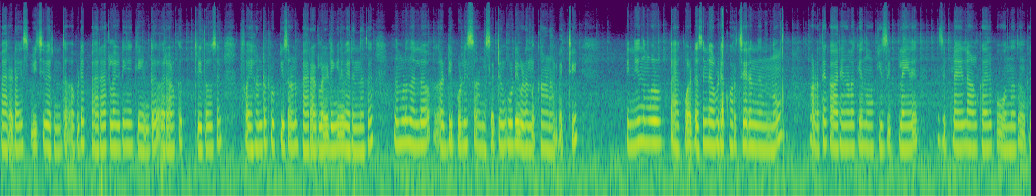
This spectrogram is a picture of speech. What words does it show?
പാരഡൈസ് ബീച്ച് വരുന്നത്. അവിടെ പാരാഗ്ലൈഡിംഗ് ഒക്കെ ഉണ്ട്. ഒരാൾക്ക് ത്രീ തൗസൻഡ് ഫൈവ് ഹൺഡ്രഡ് റുപ്പീസാണ് പാരാഗ്ലൈഡിങ്ങിന് വരുന്നത്. നമ്മൾ നല്ല അടിപൊളി സൺസെറ്റും കൂടി ഇവിടെ നിന്ന് കാണാൻ പറ്റി. പിന്നെ നമ്മൾ ബാക്ക് വാട്ടേഴ്സിന്റെ അവിടെ കുറച്ച് നേരം നിന്നു. അവിടുത്തെ കാര്യങ്ങളൊക്കെ നോക്കി. സിപ്പ് ലൈന് സിപ്പ് ലൈനിൽ ആൾക്കാർ പോകുന്നത് നമുക്ക്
